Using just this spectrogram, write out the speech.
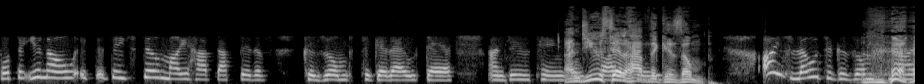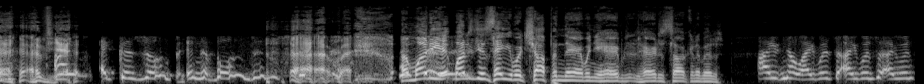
but they, you know, it, they still might have that bit of kazump to get out there and do things. And do you still have the things. gazump? I've loads of gazump. Have you? I've a gazump in abundance. Right. And what, do you, what did you say you were chopping there when you heard, heard us talking about it? I no, I was, I was, I was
